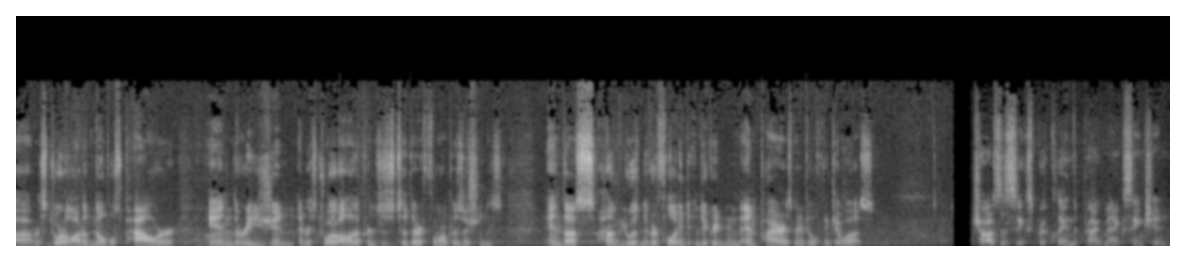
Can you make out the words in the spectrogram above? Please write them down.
uh, restore a lot of nobles' power in the region and restore all the princes to their former positions, and thus Hungary was never fully integrated in the empire as many people think it was. Charles VI proclaimed the Pragmatic Sanction,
